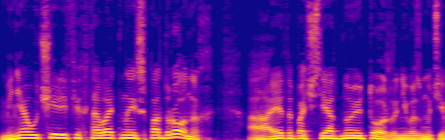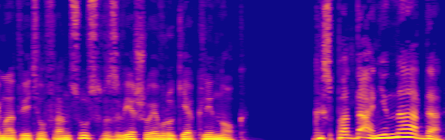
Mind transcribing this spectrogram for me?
«Меня учили фехтовать на эспадронах, а это почти одно и то же», — невозмутимо ответил француз, взвешивая в руке клинок. «Господа, не надо!»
